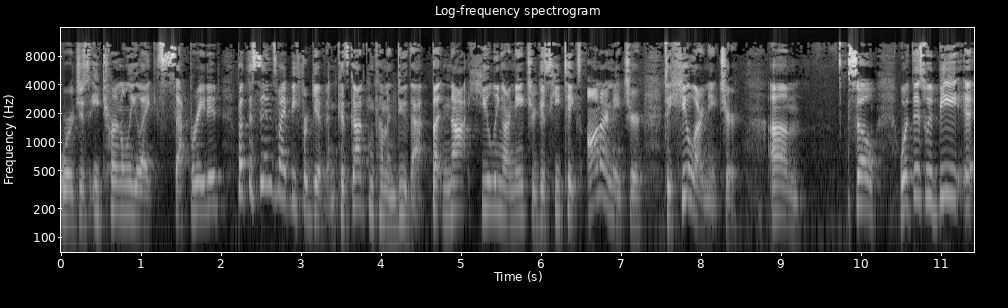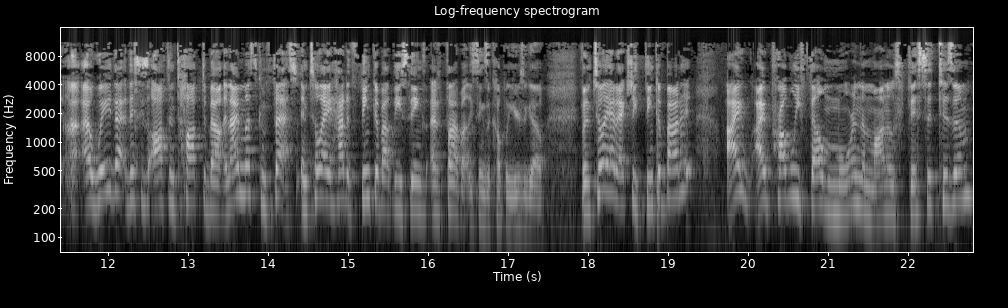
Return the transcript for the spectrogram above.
We're just eternally like separated, but the sins might be forgiven because God can come and do that, but not healing our nature because he takes on our nature to heal our nature. Um, so what this would be, a way that this is often talked about, and I must confess, until I had to think about these things, I thought about these things a couple years ago, but until I had to actually think about it, I, I probably fell more in the monophysitism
